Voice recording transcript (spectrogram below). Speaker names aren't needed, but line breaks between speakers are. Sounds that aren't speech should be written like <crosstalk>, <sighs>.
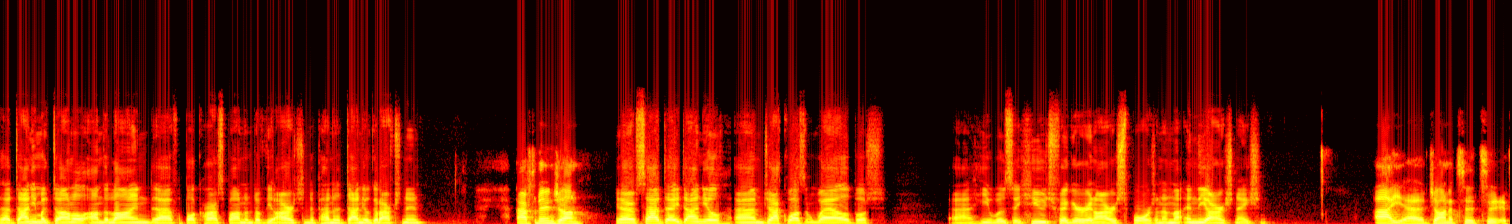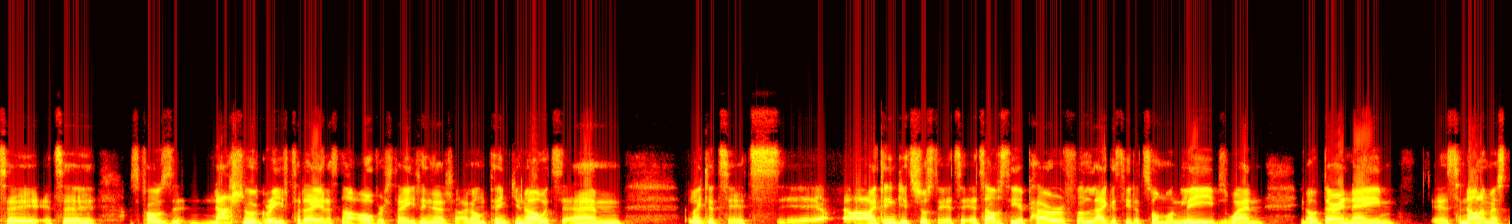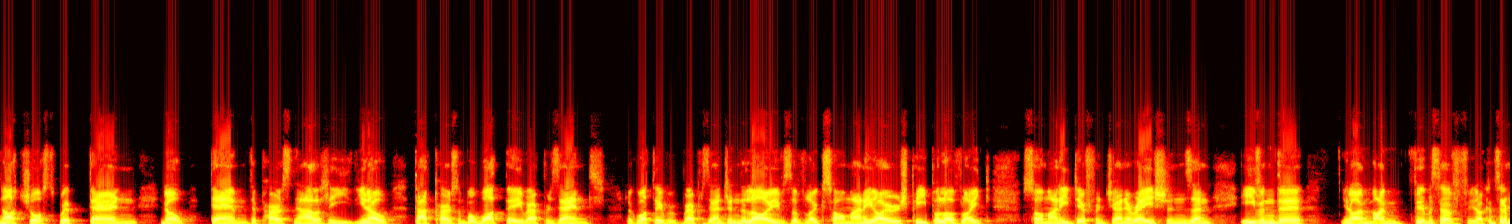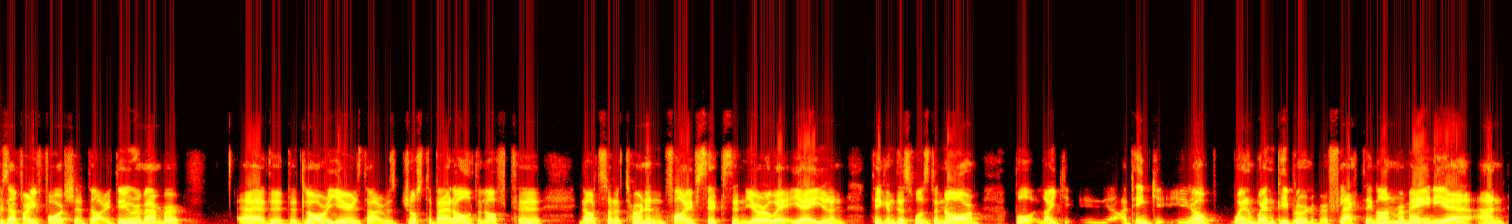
Uh, Daniel McDonnell on the line, uh, football correspondent of the Irish Independent. Daniel, good afternoon.
Afternoon, John.
Yeah, sad day, Daniel. Um, Jack wasn't well, but uh, he was a huge figure in Irish sport and in the Irish nation.
Ah, yeah, John. It's it's a, it's a it's a I suppose national grief today, and it's not overstating it. I don't think you know. It's um, like it's it's. I think it's just it's it's obviously a powerful legacy that someone leaves when you know their name is synonymous not just with their you know them the personality you know that person but what they represent like what they represent in the lives of like so many irish people of like so many different generations and even the you know i'm i'm feel myself you know consider myself very fortunate that i do remember uh, the the glory years that I was just about old enough to, you know, sort of turning five, six in Euro 88 and thinking this was the norm. But like, I think you know when when people are reflecting on Romania and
